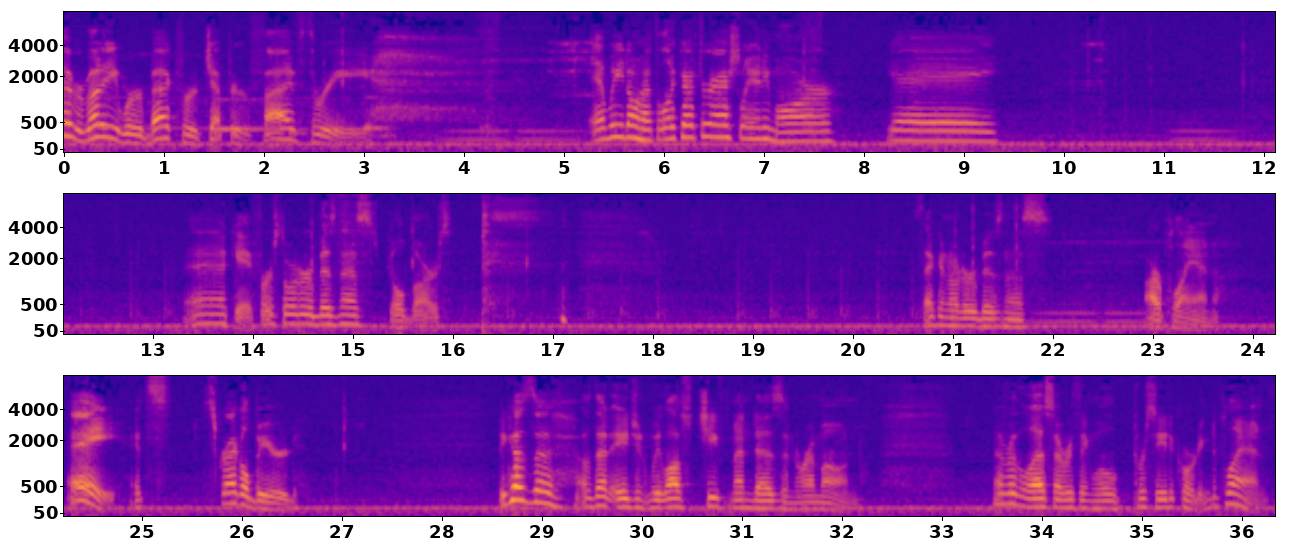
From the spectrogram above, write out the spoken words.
Everybody, we're back for chapter 5-3. And we don't have to look after Ashley anymore. Yay! Okay, first order of business, gold bars. Second order of business, our plan. Hey, it's Scragglebeard. Because of that agent, we lost Chief Mendez and Ramon. Nevertheless, everything will proceed according to plan.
